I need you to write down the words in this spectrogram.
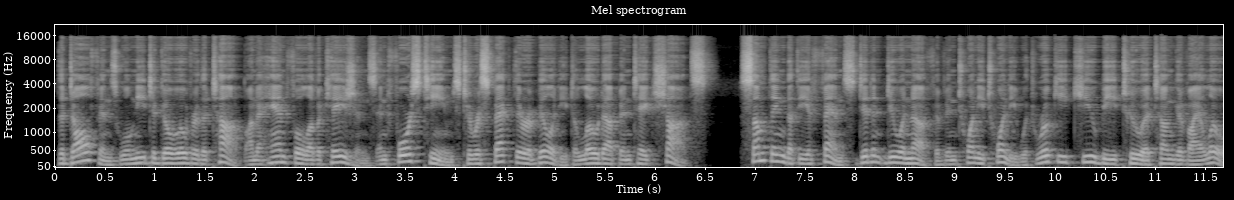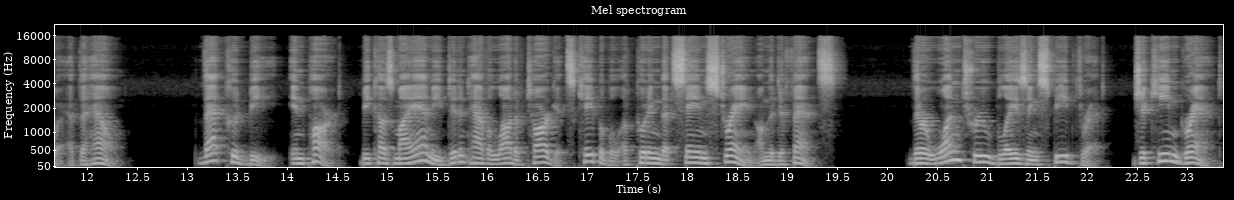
the Dolphins will need to go over the top on a handful of occasions and force teams to respect their ability to load up and take shots, something that the offense didn't do enough of in 2020 with rookie QB Tua Tagovailoa at the helm. That could be, in part, because Miami didn't have a lot of targets capable of putting that same strain on the defense. Their one true blazing speed threat, Jakeem Grant,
